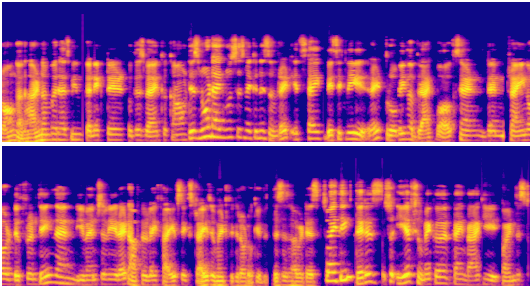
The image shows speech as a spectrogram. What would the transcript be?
wrong Aadhaar number has been connected to this bank account? There's no diagnosis mechanism, right? It's like basically right probing a black box and then trying out different things, and eventually, right after like five six tries, you might figure out okay, this is how it is. So I think there is so E.F. Schumacher time back he coined this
